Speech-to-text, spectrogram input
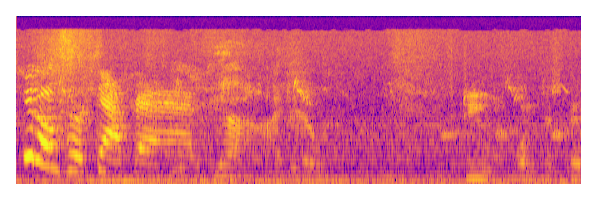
It don't hurt that bad. Yeah, I do. Do you want to just pitch?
